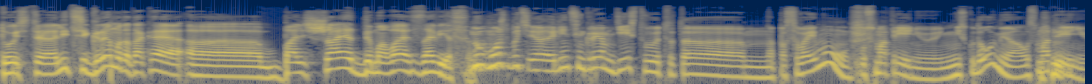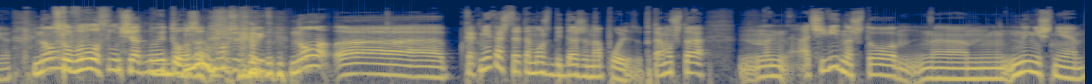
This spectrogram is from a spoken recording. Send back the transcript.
То есть э, Линдси Грэм это такая э, большая дымовая завеса. Ну, может быть, э, Линдси Грэм действует это по своему усмотрению, не скудоумию, а усмотрению. Но... Что в его случае одно и то же. Ну, может быть. Но, э, как мне кажется, это может быть даже на пользу. Потому что очевидно, что э, нынешняя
